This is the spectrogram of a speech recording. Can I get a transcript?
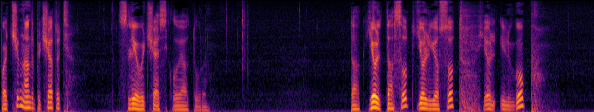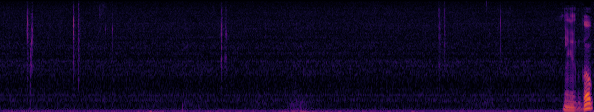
под чем надо печатать с левой части клавиатуры. Так, Йоль Тасот, Йоль Йосот, Йоль Ильгоп. Ильгоп.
